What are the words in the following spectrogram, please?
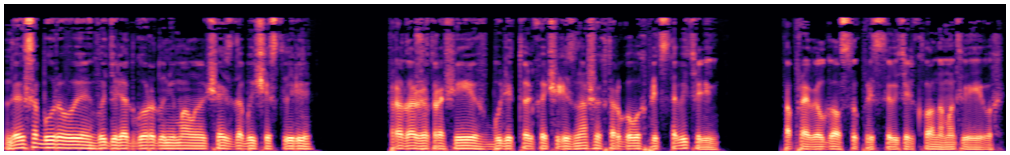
да и Сабуровы выделят городу немалую часть добычи с Твери. Продажа трофеев будет только через наших торговых представителей, поправил галстук представитель клана Матвеевых.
